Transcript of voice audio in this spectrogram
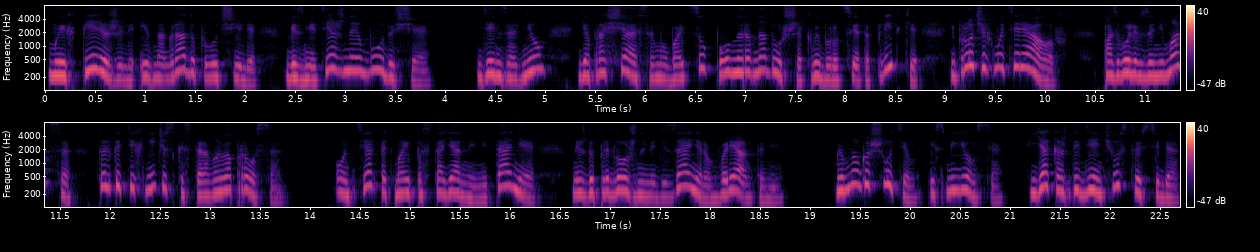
Мы их пережили и в награду получили безмятежное будущее. День за днем я прощаю своему бойцу полное равнодушие к выбору цвета плитки и прочих материалов, позволив заниматься только технической стороной вопроса. Он терпит мои постоянные метания между предложенными дизайнером вариантами. Мы много шутим и смеемся. Я каждый день чувствую себя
